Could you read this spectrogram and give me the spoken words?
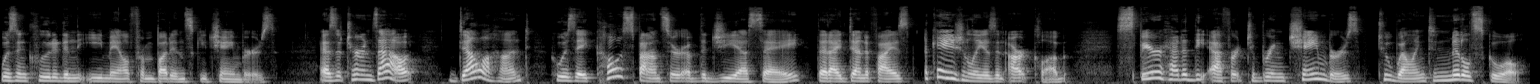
was included in the email from Budinsky Chambers. As it turns out, Delahunt, who is a co sponsor of the GSA that identifies occasionally as an art club, spearheaded the effort to bring Chambers to Wellington Middle School.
